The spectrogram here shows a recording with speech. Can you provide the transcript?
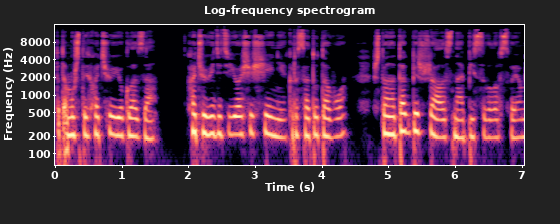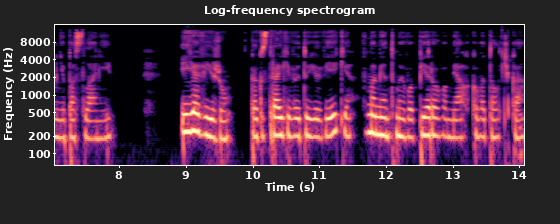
потому что хочу ее глаза. Хочу видеть ее ощущения, красоту того, что она так безжалостно описывала в своем мне послании. И я вижу, как вздрагивают ее веки в момент моего первого мягкого толчка,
